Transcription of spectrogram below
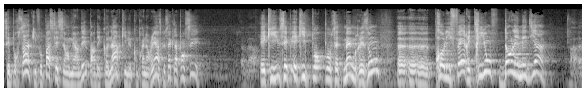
C'est pour ça qu'il ne faut pas se laisser emmerder par des connards qui ne comprennent rien à ce que c'est que la pensée. Et qui, pour, cette même raison, euh, euh, prolifèrent et triomphent dans les médias. Ah bah,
